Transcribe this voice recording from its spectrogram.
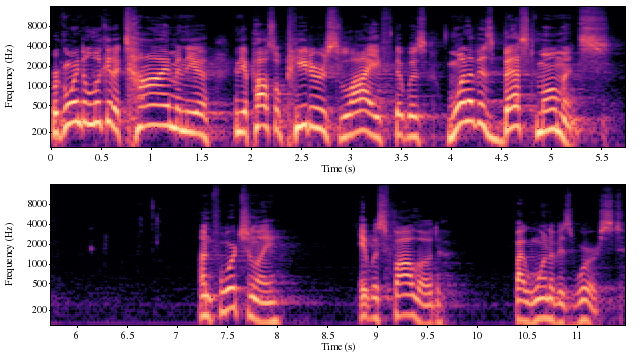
We're going to look at a time in the, in the Apostle Peter's life that was one of his best moments. Unfortunately, it was followed by one of his worst.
